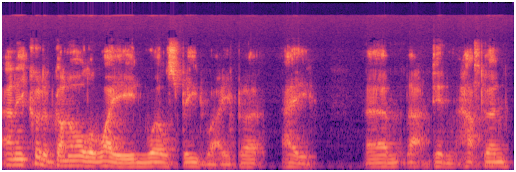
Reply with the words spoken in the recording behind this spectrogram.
And he could have gone all the way in World Speedway, but hey, um, that didn't happen.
